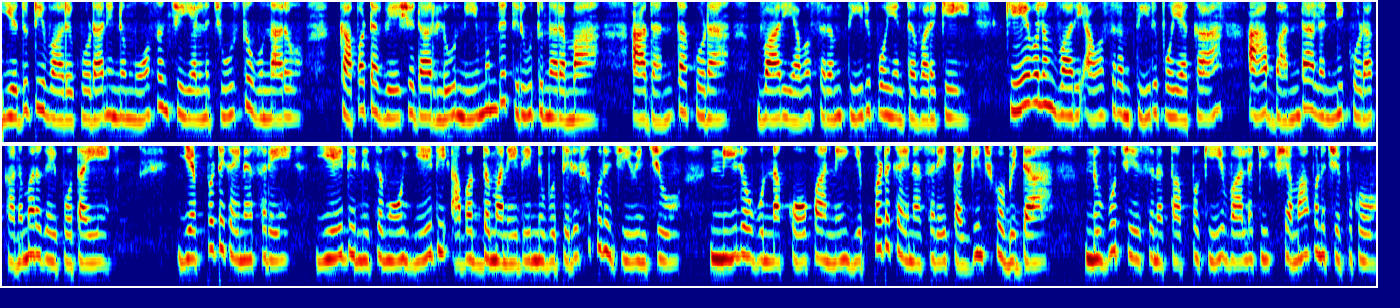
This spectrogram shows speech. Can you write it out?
ఎదుటి వారు కూడా నిన్ను మోసం చేయాలని చూస్తూ ఉన్నారు. కపట వేషధారులు నీ ముందే తిరుగుతున్నారమ్మా. అదంతా కూడా వారి అవసరం తీరిపోయేంత వరకే. కేవలం వారి అవసరం తీరిపోయాక ఆ బంధాలన్నీ కూడా కనుమరుగైపోతాయి. ఎప్పటికైనా సరే ఏది నిజమో ఏది అబద్ధం అనేది నువ్వు తెలుసుకుని జీవించు. నీలో ఉన్న కోపాన్ని ఎప్పటికైనా సరే తగ్గించుకో బిడ్డా. నువ్వు చేసిన తప్పుకి వాళ్ళకి క్షమాపణ చెప్పుకో.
